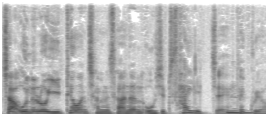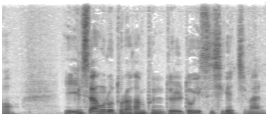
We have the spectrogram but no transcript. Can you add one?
자, 오늘로 이태원 참사는 54일째 음. 됐고요. 이 일상으로 돌아간 분들도 있으시겠지만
